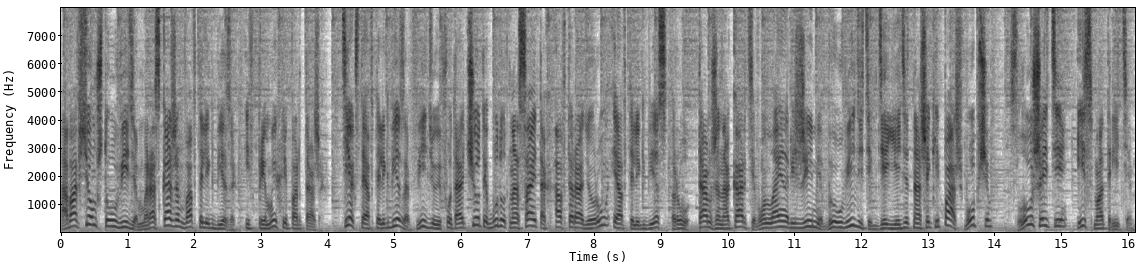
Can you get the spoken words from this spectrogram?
Обо всем, что увидим, мы расскажем в автоликбезах и в прямых репортажах. Тексты автоликбезов, видео и фотоотчеты будут на сайтах Авторадио.ру и Автоликбез.ру. Там же на карте в онлайн-режиме вы увидите, где едет наш экипаж. В общем, слушайте и смотрите.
